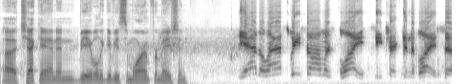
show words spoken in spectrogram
a check in and be able to give you some more information. Yeah, the last we saw him was Blythe. He checked into Blythe. So,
